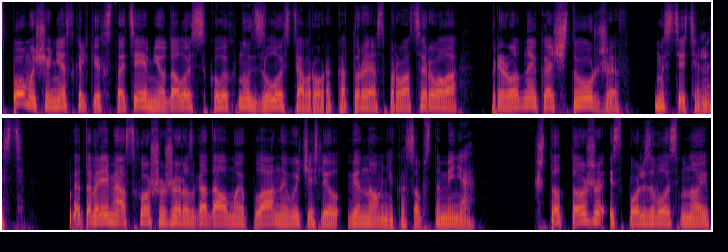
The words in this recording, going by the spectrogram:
С помощью нескольких статей мне удалось сколыхнуть злость Авроры, которая спровоцировала природные качества урджиев — мстительность. В это время Асхош уже разгадал мой план и вычислил виновника, собственно, меня. Что тоже использовалось мной.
